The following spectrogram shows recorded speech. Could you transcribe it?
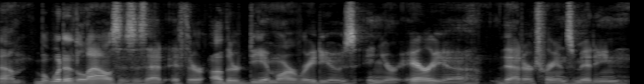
Um, but what it allows is, is that if there are other DMR radios in your area that are transmitting,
